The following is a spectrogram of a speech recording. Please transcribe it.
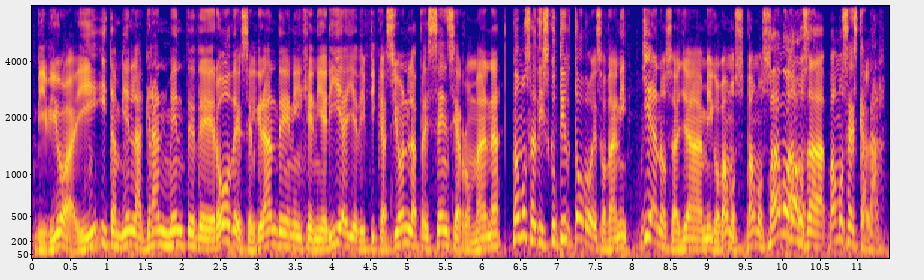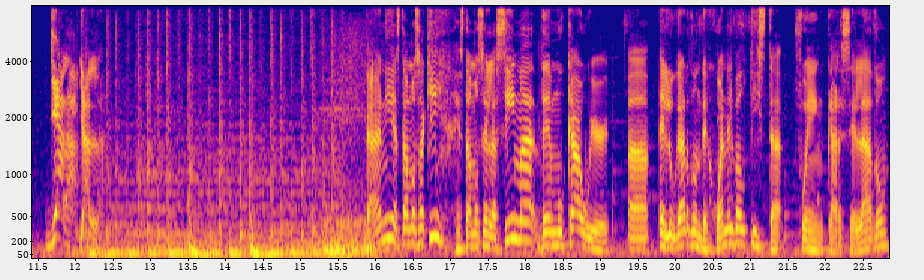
vivió ahí y también la gran mente de Herodes, el grande en ingeniería y edificación, la presencia romana. Vamos a discutir todo eso, Dani. Guíanos allá, amigo. Vamos, vamos. ¡Vamos! Vamos a, vamos a escalar. ¡Yala! ¡Yala! Dani, estamos aquí. Estamos en la cima de Mukawir, ah, el lugar donde Juan el Bautista fue encarcelado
